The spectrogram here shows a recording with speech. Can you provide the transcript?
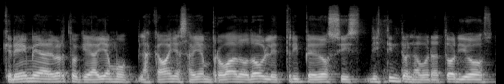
Créeme, Alberto, que habíamos, las cabañas habían probado doble, triple dosis, distintos laboratorios.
